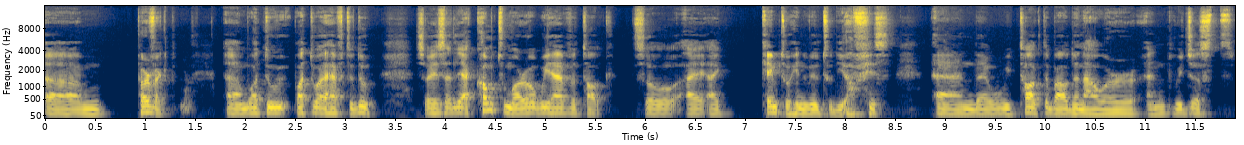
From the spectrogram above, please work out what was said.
Um, perfect. Um, what do what do I have to do? So he said, yeah, come tomorrow. We have a talk. So I, I came to Hinwil to the office, and uh, we talked about an hour, and we just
